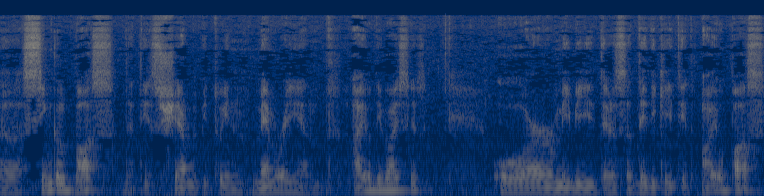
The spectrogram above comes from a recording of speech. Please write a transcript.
a single bus that is shared between memory and I.O. devices? Or maybe there's a dedicated I.O. bus,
